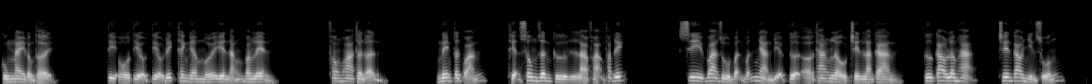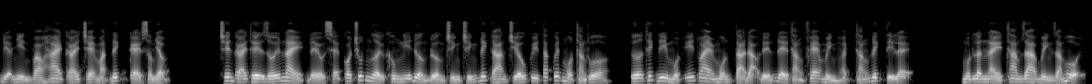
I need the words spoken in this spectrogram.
Cùng nay đồng thời tỷ ổ tiểu tiểu đích thanh em mới yên nắng vang lên. Phong hoa thần ẩn. Nên tân quán, thiện sông dân cư là phạm pháp đích. Si va dù bận vẫn nhàn địa tựa ở thang lầu trên lan can, cư cao lâm hạ, trên cao nhìn xuống, địa nhìn vào hai cái che mặt đích kẻ xâm nhập trên cái thế giới này đều sẽ có chút người không nghĩ đường đường chính chính đích án chiếu quy tắc quyết một tháng thua, ưa thích đi một ít vai môn tà đạo đến để thăng phe mình hoạch thắng đích tỷ lệ. Một lần này tham gia bình giám hội,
